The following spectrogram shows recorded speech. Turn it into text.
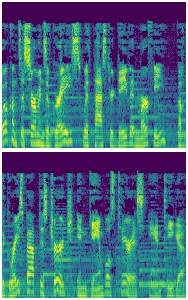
Welcome to Sermons of Grace with Pastor David Murphy of the Grace Baptist Church in Gambles Terrace, Antigua.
